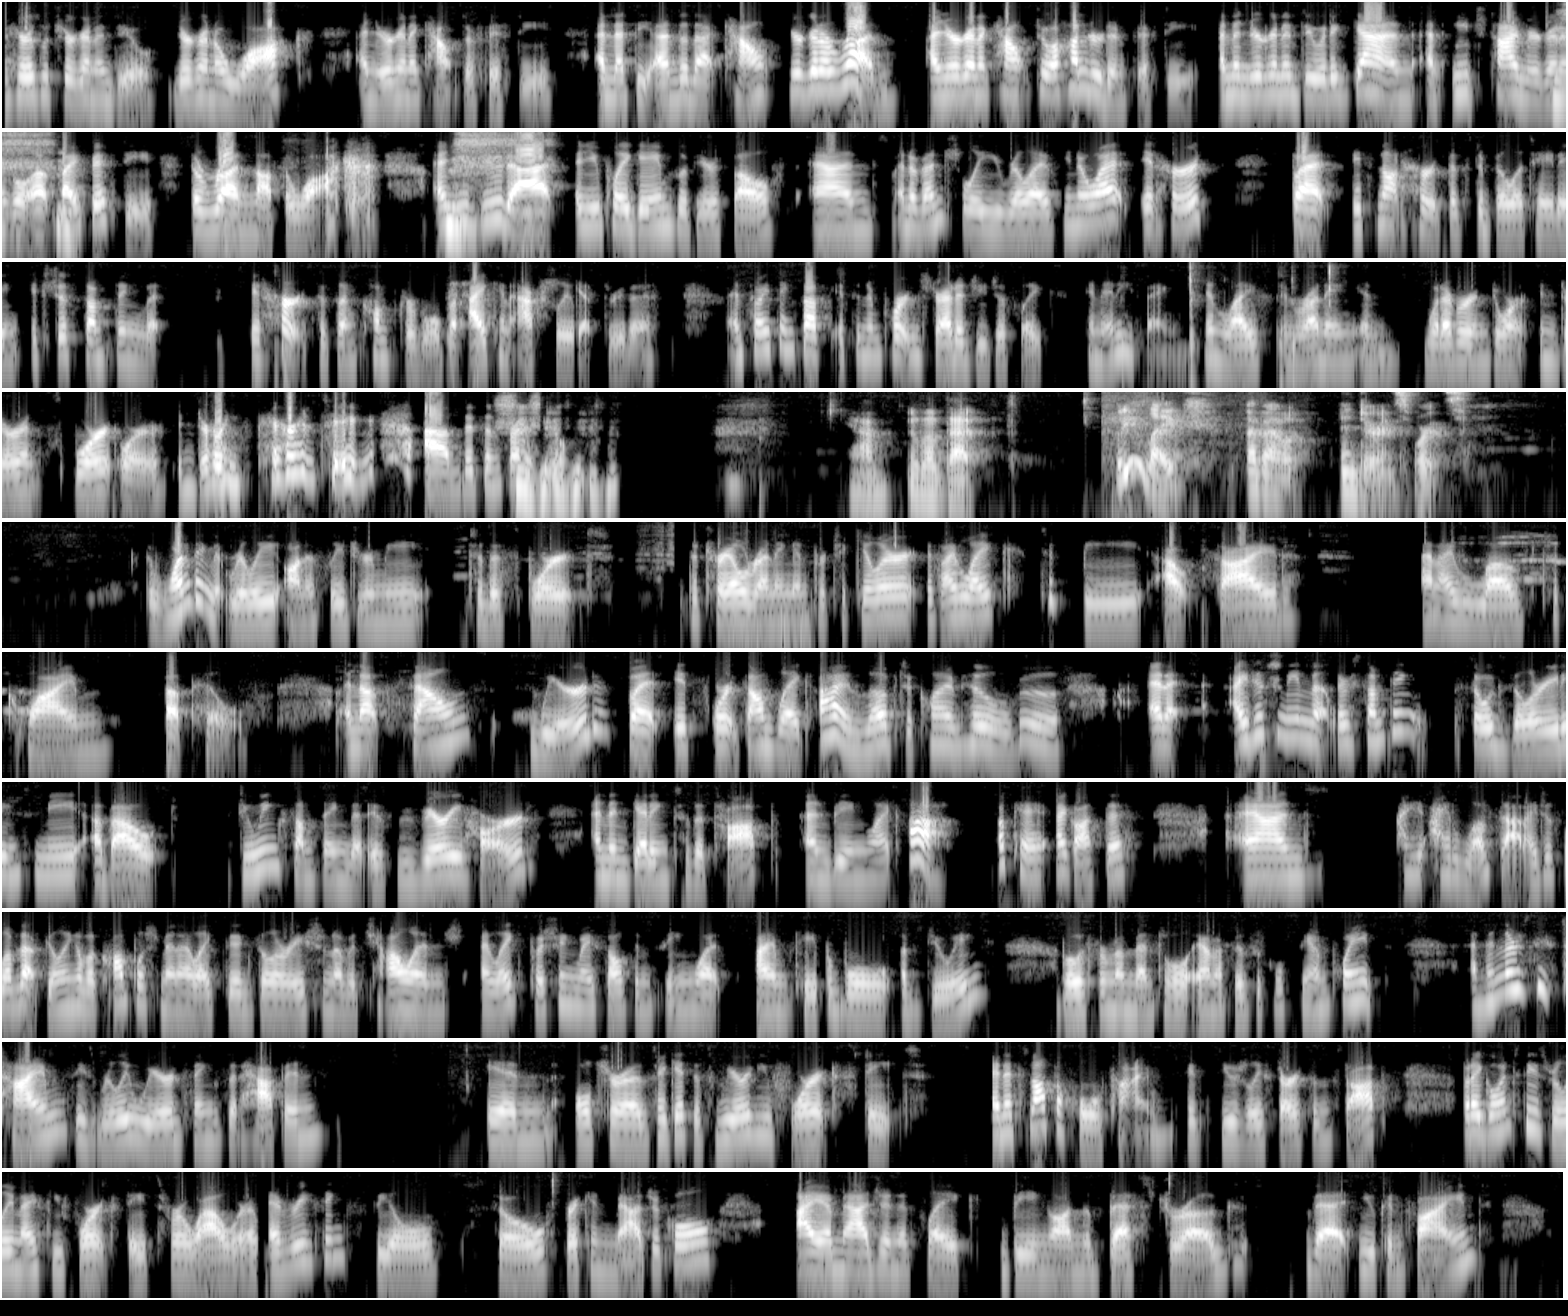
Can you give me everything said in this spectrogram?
Here's what you're going to do you're going to walk and you're going to count to 50. And at the end of that count, you're going to run and you're going to count to 150 and then you're going to do it again and each time you're going to go up by 50 the run not the walk. And you do that and you play games with yourself and and eventually you realize you know what? It hurts but it's not hurt that's debilitating. It's just something that it hurts. It's uncomfortable but i can actually get through this. And so i think that's it's an important strategy just like in anything in life in running in whatever endurance endurance sport or endurance parenting um, that's in front of you Yeah, I love that. What do you like about endurance sports? The one thing that really honestly drew me to the sport, the trail running in particular, is I like to be outside and I love to climb up hills. And that sounds weird, but it's, or it sounds like, I love to climb hills. And I, I just mean that there's something so exhilarating to me about doing something that is very hard and then getting to the top and being like, ah, okay, I got this. And I, I love that. I just love that feeling of accomplishment. I like the exhilaration of a challenge. I like pushing myself and seeing what I'm capable of doing, both from a mental and a physical standpoint. And then there's these times, these really weird things that happen in ultras. I get this weird euphoric state. And it's not the whole time, it usually starts and stops. But I go into these really nice euphoric states for a while where everything feels so freaking magical. I imagine it's like being on the best drug that you can find.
